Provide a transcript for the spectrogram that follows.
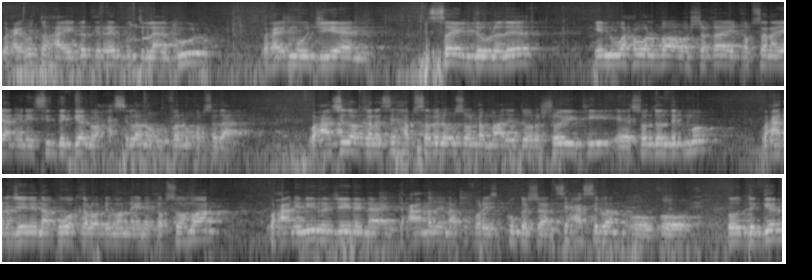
Waxay u tahay dadka reer puntland guul. Waxay muujiyeen bisayl dowladeed in wax walba oo shaqo ay qabsanayaan inay si degan oo xasilan oo hufan u qabsadaan waxaa sidoo kale si habsamile u soo dhammaaday doorashooyinkii ee soddon degmo. Waxaan rajaynaynaa kuwa kaloo dhimanna inay qabsoomaan. Waxaan iniin rajaynaynaa imtixaanada inaad ku gashaan si xasilan oo degan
